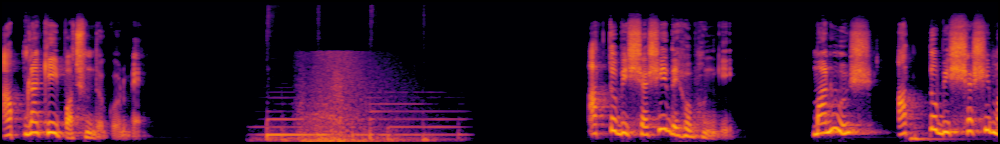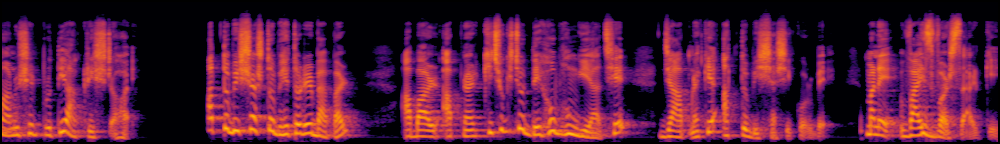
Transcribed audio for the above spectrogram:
আপনাকেই পছন্দ করবে। আত্মবিশ্বাসী দেহভঙ্গি। মানুষ আত্মবিশ্বাসী মানুষের প্রতি আকৃষ্ট হয়। আত্মবিশ্বাস তো ভেতরের ব্যাপার, আবার আপনার কিছু কিছু দেহভঙ্গি আছে যা আপনাকে আত্মবিশ্বাসী করবে মানে ভাইস ভার্সা আর কি।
